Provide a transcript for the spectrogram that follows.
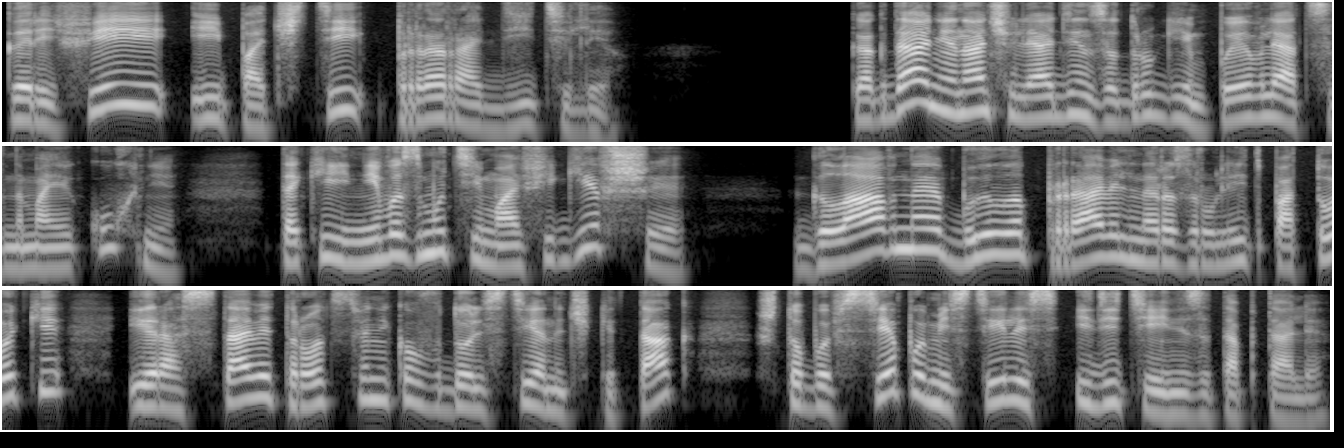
Корифеи и почти прародители. Когда они начали один за другим появляться на моей кухне, такие невозмутимо офигевшие, главное было правильно разрулить потоки и расставить родственников вдоль стеночки так, чтобы все поместились и детей не затоптали.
